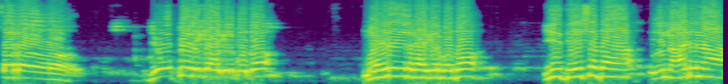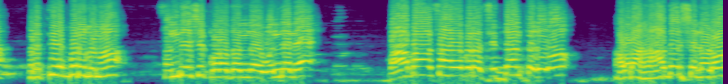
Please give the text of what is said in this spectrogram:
ಸರ್ ಯುವ ಪೀಳಿಗೆ ಆಗಿರ್ಬೋದು ಮಹಿಳೆಯರಿಗಾಗಿರ್ಬೋದು ಈ ದೇಶದ, ಈ ನಾಡಿನ ಪ್ರತಿಯೊಬ್ಬರಿಗೂ ಸಂದೇಶ ಕೊಡೋದೊಂದು ಒಂದೇನೆ, ಬಾಬಾ ಸಾಹೇಬರ ಸಿದ್ಧಾಂತಗಳು, ಅವರ ಆದರ್ಶಗಳು,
